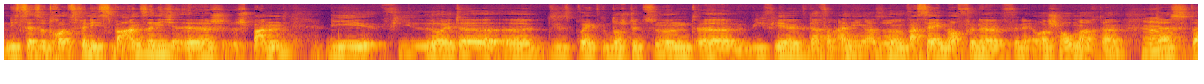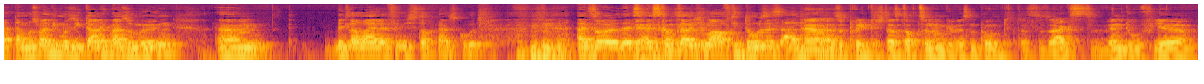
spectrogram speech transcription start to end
nichtsdestotrotz finde ich es wahnsinnig äh, spannend, wie viele Leute äh, dieses Projekt unterstützen und äh, wie viel davon Anhänger sind und was er eben auch für eine, für eine irre Show macht. Ja? ja. Das, da, da, muss man die Musik gar nicht mal so mögen. Ähm, mittlerweile finde ich es doch ganz gut. Also es, ja, es kommt, glaube ich, immer auf die Dosis an. Ja, also prägt dich das doch zu einem gewissen Punkt, dass du sagst, wenn du viel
